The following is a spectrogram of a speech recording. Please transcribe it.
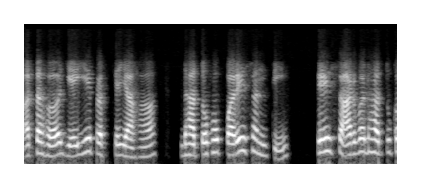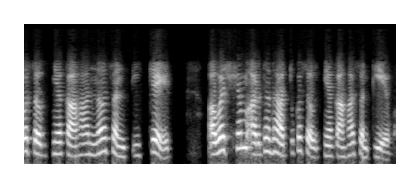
अतः ये ये प्रत्ययाः धातोः परे सन्ति ते सार्वधातुकसंज्ञकाः न सन्ति चेत् अवश्यम् अर्धधातुकसंज्ञकाः सन्ति एव।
